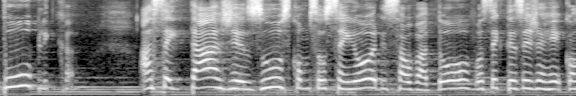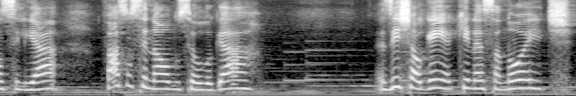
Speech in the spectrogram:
pública, aceitar Jesus como seu Senhor e Salvador? Você que deseja reconciliar, faça um sinal no seu lugar. Existe alguém aqui nessa noite?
